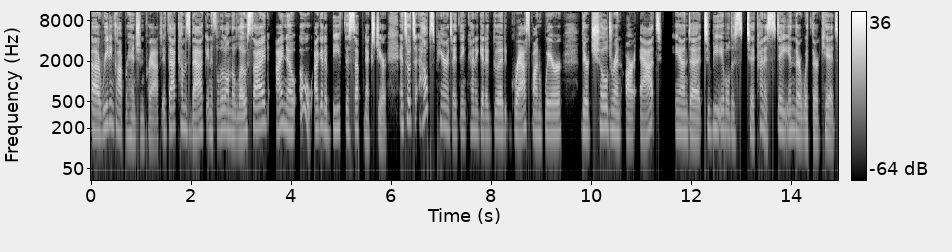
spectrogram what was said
uh, reading comprehension, perhaps, if that comes back and it's a little on the low side, I know, oh, I got to beef this up next year. And so it helps parents, I think, kind of get a good grasp on where their children are at and uh, to be able to to kind of stay in there with their kids.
